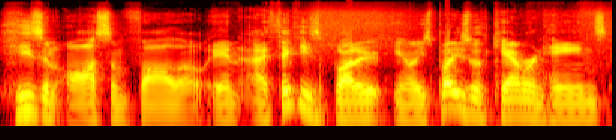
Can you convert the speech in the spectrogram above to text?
he's an awesome follow, and I think he's buddy. You know, he's buddies with Cameron Hanes,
